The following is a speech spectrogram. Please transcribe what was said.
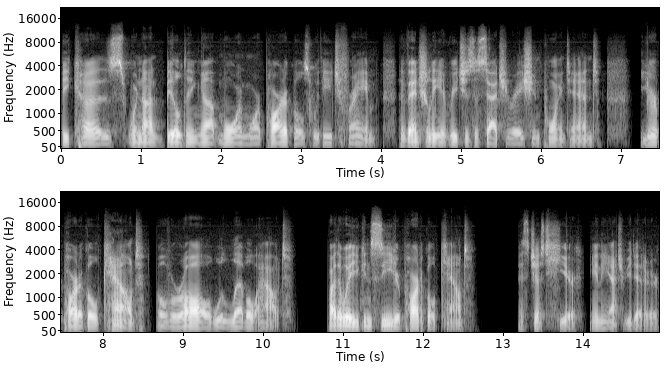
because we're not building up more and more particles with each frame. Eventually it reaches a saturation point and your particle count overall will level out. By the way, you can see your particle count. It's just here in the attribute editor.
